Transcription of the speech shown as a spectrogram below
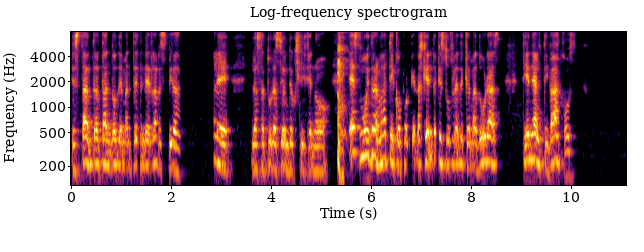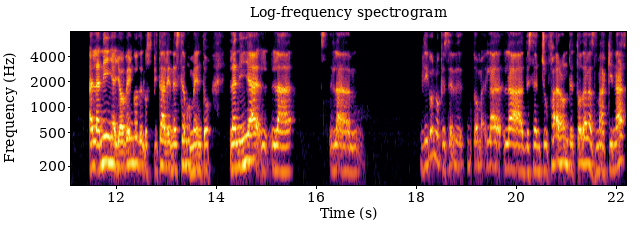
Están tratando de mantener la respiración la saturación de oxígeno. Es muy dramático porque la gente que sufre de quemaduras tiene altibajos. A la niña, yo vengo del hospital en este momento, la niña, la, la digo lo que se, la, la desenchufaron de todas las máquinas,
